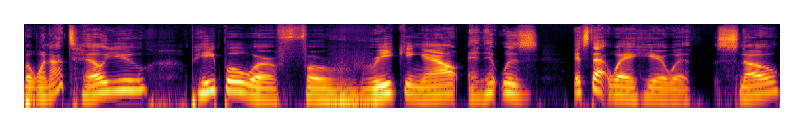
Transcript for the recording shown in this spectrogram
But when I tell you, people were freaking out, and it was it's that way here with snow.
